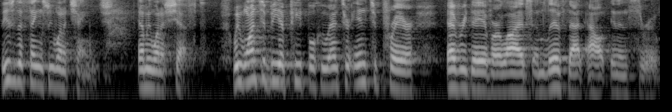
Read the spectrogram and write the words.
These are the things we want to change and we want to shift. We want to be a people who enter into prayer every day of our lives and live that out in and through.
